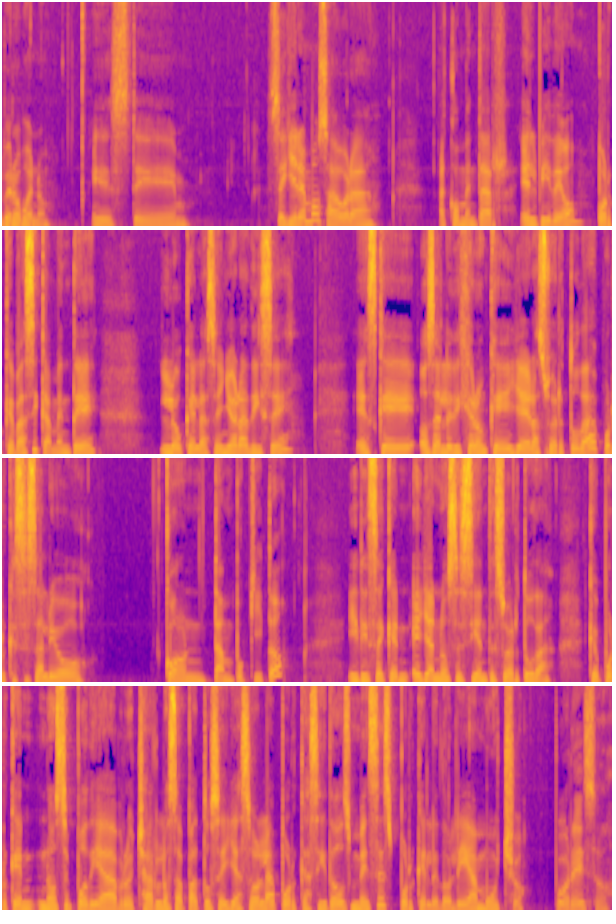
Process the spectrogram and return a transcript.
Pero bueno, este, seguiremos ahora a comentar el video, porque básicamente lo que la señora dice es que, o sea, le dijeron que ella era suertuda porque se salió con tan poquito y dice que ella no se siente suertuda, que porque no se podía abrochar los zapatos ella sola por casi dos meses porque le dolía mucho. Por eso,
